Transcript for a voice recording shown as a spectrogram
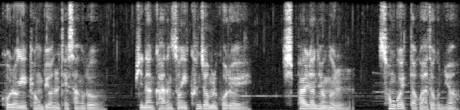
고령의 경비원을 대상으로 비난 가능성이 큰 점을 고려해 18년형을 선고했다고 하더군요.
